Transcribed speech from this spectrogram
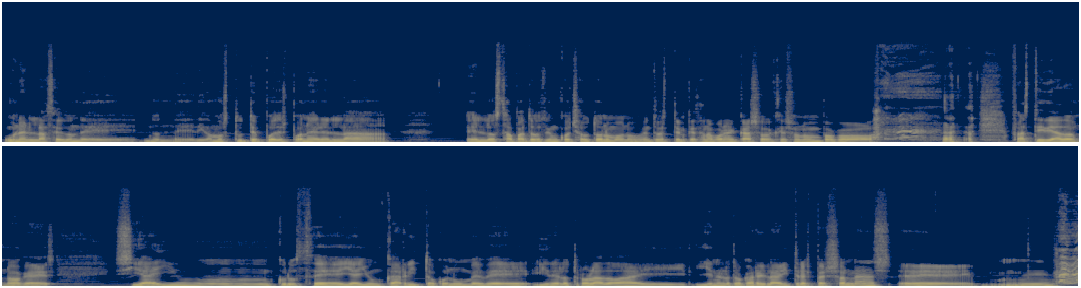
un, enlace donde, donde, digamos, tú te puedes poner en, la, en los zapatos de un coche autónomo, ¿no? Entonces te empiezan a poner casos que son un poco fastidiados, ¿no? Que es, si hay un cruce y hay un carrito con un bebé y del otro lado hay, y en el otro carril hay tres personas, eh,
